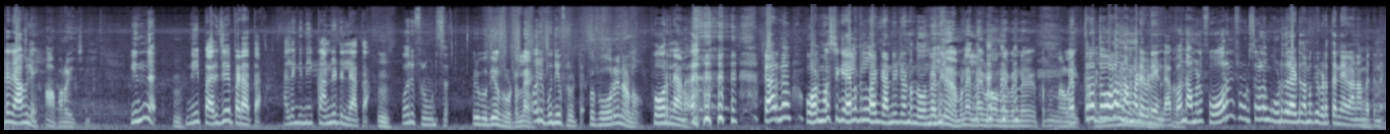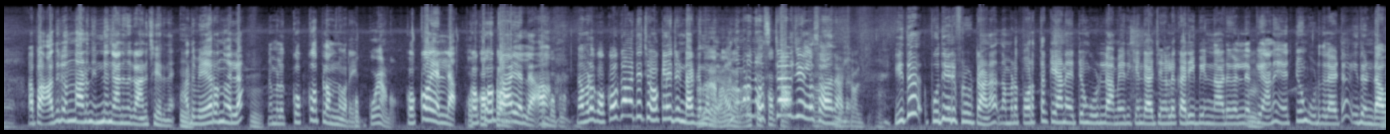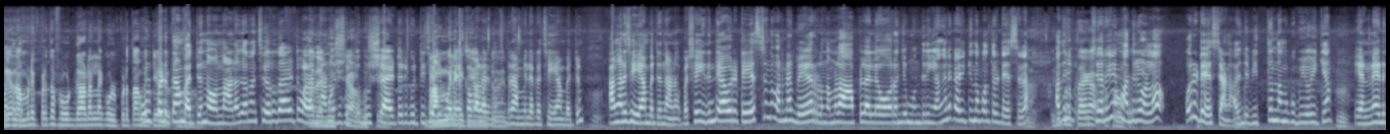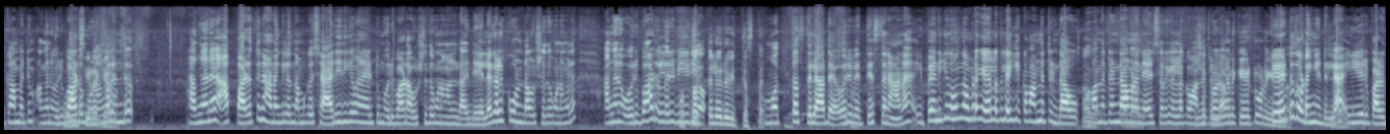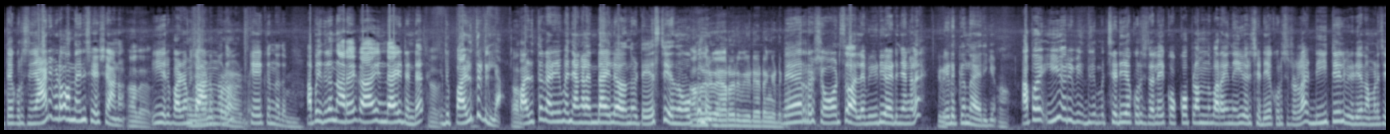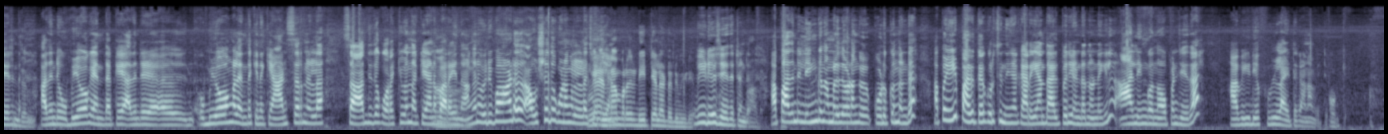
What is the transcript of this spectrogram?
എടാ രാഹുലേ. ആ പറയൂ ഇന്ന് നീ പരിചയപ്പെടാത്ത അല്ലെങ്കിൽ നീ കണ്ടിട്ടില്ലാത്ത ഒരു ഫ്രൂട്ട്സ്. ഒരു പുതിയ ഫ്രൂട്ട് അല്ലേ? ഒരു പുതിയ ഫ്രൂട്ട് ഫോറിൻ ആണോ? ഫോറിൻ ആണ്. കാരണം ഓൾമോസ്റ്റ് കേരളത്തിൽ കണ്ടിട്ടുണ്ടെന്ന് തോന്നുന്നു. പിന്നെ നമ്മളെല്ലാം ഇവിടെ വന്നേ പിന്നെ എത്ര നാളായി? എത്രത്തോളം നമ്മുടെ ഇവിടെ ഉണ്ട്. അപ്പൊ നമ്മൾ ഫോറിൻ ഫ്രൂട്ട്സുകളും കൂടുതലായിട്ട് നമുക്ക് ഇവിടെ തന്നെ കാണാൻ പറ്റുന്നത്. അപ്പൊ അതിലൊന്നാണ് നിന്നെ ഞാനിന്ന് കാണിച്ചു തരുന്നത്. അത് വേറൊന്നുമല്ല നമ്മൾ കൊക്കോ പ്ലം എന്ന് പറയും. കൊക്കോയാണോ? കൊക്കോയല്ല കൊക്കോ കായല്ല. ആ നമ്മുടെ കൊക്കോക്ക മറ്റേ ചോക്ലേറ്റ് ഉണ്ടാക്കുന്നത്. അത് നമ്മുടെ നൊസ്റ്റാൾജി ഉള്ള സാധനമാണ്. ഇത് പുതിയൊരു ഫ്രൂട്ടാണ് നമ്മുടെ പുറത്തൊക്കെയാണ് ഏറ്റവും കൂടുതൽ അമേരിക്കൻ രാജ്യങ്ങളിൽ കരീബിയൻ നാടുകളിലൊക്കെയാണ് ഏറ്റവും കൂടുതലായിട്ട് ഇത് ഉണ്ടാവും നമ്മുടെ ഇപ്പോഴത്തെ ഫ്രൂട്ട് ഗാർഡനിലൊക്കെ ഉൾപ്പെടുത്താൻ ഉൾപ്പെടുത്താൻ പറ്റുന്ന ഒന്നാണ്. കാരണം ചെറുതായിട്ട് വളരാണ് ഒരു ബുഷായിട്ട് ഒരു കുറ്റിച്ചെടി പോലെയൊക്കെ വളരുന്നത് ഡ്രമ്മിലൊക്കെ ചെയ്യാൻ പറ്റും. അങ്ങനെ ചെയ്യാൻ പറ്റുന്നതാണ്. പക്ഷേ ഇതിന്റെ ആ ഒരു ടേസ്റ്റ് എന്ന് പറഞ്ഞാൽ വേറൊരു നമ്മൾ ആപ്പിൾ അല്ലെ ഓറഞ്ച് മുന്തിരി അങ്ങനെ കഴിക്കുന്ന പോലത്തെ ഒരു ടേസ്റ്റ് അല്ല. അതിന് ചെറിയ മധുരമുള്ള ഒരു ടേസ്റ്റ് ആണ്. അതിന്റെ വിത്തും നമുക്ക് ഉപയോഗിക്കാം. എണ്ണ എടുക്കാൻ പറ്റും. അങ്ങനെ ഒരുപാട് ഗുണങ്ങളുണ്ട്. അങ്ങനെ ആ പഴത്തിനാണെങ്കിലും നമുക്ക് ശാരീരികമായിട്ടും ഒരുപാട് ഔഷധ ഗുണങ്ങളുണ്ട്. അതിന്റെ ഇലകൾക്കും ഉണ്ട് ഔഷധ ഗുണങ്ങൾ അങ്ങനെ ഒരുപാടുള്ളൊരു വീഡിയോ വ്യത്യസ്ത മൊത്തത്തിൽ അതെ ഒരു വ്യത്യസ്തനാണ്. ഇപ്പൊ എനിക്ക് തോന്നുന്നു നമ്മുടെ കേരളത്തിലേക്കൊക്കെ വന്നിട്ടുണ്ടാവും. വന്നിട്ടുണ്ടാവണം നഴ്സറികളിലൊക്കെ വന്നിട്ടുണ്ടാവും. കേട്ടു തുടങ്ങിയിട്ടില്ല. ഈ ഒരു പഴത്തെ കുറിച്ച് ഞാൻ ഇവിടെ വന്നതിന് ശേഷമാണ് ഈ ഒരു പഴം കാണുന്നതും കേൾക്കുന്നതും. അപ്പൊ ഇതിൽ നിറയെ കായ ഉണ്ടായിട്ടുണ്ട്. ഇത് പഴുത്തിട്ടില്ല. പഴുത്ത് കഴിയുമ്പോൾ ഞങ്ങൾ എന്തായാലും ഒന്ന് ടേസ്റ്റ് ചെയ്ത് നോക്കുന്നു അതൊരു വേറൊരു ഷോർട്സോ അല്ല വീഡിയോ ആയിട്ട് ഞങ്ങൾ എടുക്കുന്നതായിരിക്കും. അപ്പൊ ഈ ഒരു ചെടിയെ കുറിച്ചിട്ട് അല്ലെങ്കിൽ കൊക്കോ പ്ലം എന്ന് പറയുന്ന ഈ ഒരു ചെടിയെ കുറിച്ചിട്ടുള്ള ഡീറ്റെയിൽ വീഡിയോ നമ്മൾ ചെയ്തിട്ടുണ്ട്. അതിന്റെ ഉപയോഗം എന്തൊക്കെ അതിന്റെ ഉപയോഗങ്ങൾ എന്തൊക്കെയാണ് ക്യാൻസറിനുള്ള സാധ്യത കുറയ്ക്കുമെന്നൊക്കെയാണ് പറയുന്നത്. അങ്ങനെ ഒരുപാട് ഔഷധ ഗുണങ്ങളുള്ള ചെടിയാണ്. വീഡിയോ ചെയ്തിട്ടുണ്ട്. അപ്പോൾ അതിന്റെ ലിങ്ക് നമ്മൾ ഇതോടെ കൊടുക്കുന്നുണ്ട്. അപ്പോൾ ഈ പഴത്തെക്കുറിച്ച് നിങ്ങൾക്ക് അറിയാൻ താല്പര്യം ഉണ്ടെന്നുണ്ടെങ്കിൽ ആ ലിങ്ക് ഒന്ന് ഓപ്പൺ ചെയ്താൽ ആ വീഡിയോ ഫുള്ളായിട്ട് കാണാൻ പറ്റും. ഓക്കെ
